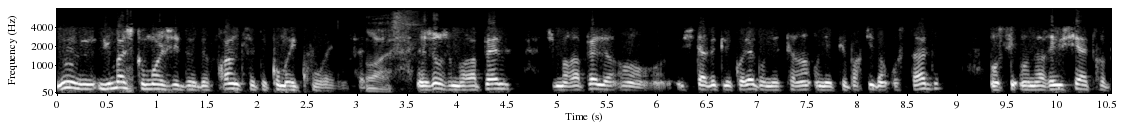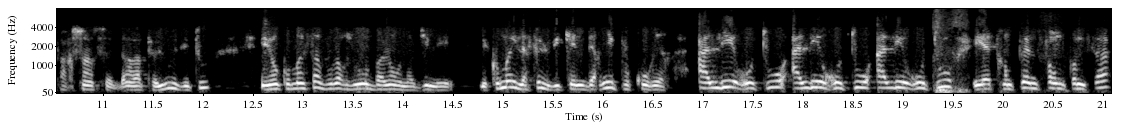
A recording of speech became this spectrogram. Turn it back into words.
nous, l'image que moi j'ai de, de Franck, c'était comment il courait. En fait. Ouais. Un jour, je me rappelle, je me rappelle, j'étais avec les collègues, on était, on était partis dans, au stade, on, on a réussi à être par chance dans la pelouse et tout, et on commençait à vouloir jouer au ballon. On a dit mais mais comment il a fait le week-end dernier pour courir aller-retour, aller-retour, aller-retour, et être en pleine forme comme ça,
